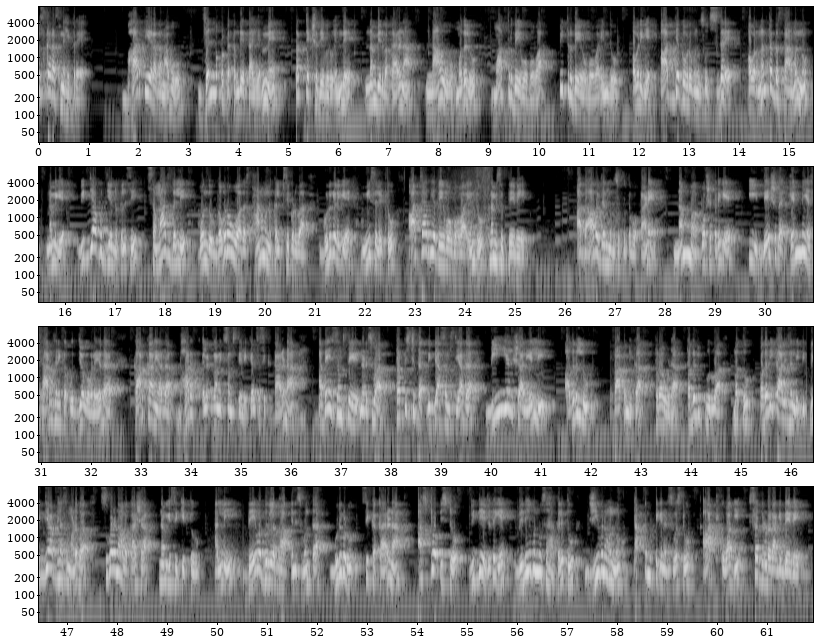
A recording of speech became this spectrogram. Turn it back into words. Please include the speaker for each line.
Speaker 1: ನಮಸ್ಕಾರ ಸ್ನೇಹಿತರೆ. ಭಾರತೀಯರಾದ ನಾವು ಜನ್ಮ ಕೊಟ್ಟ ತಂದೆ ತಾಯಿಯನ್ನೇ ಪ್ರತ್ಯಕ್ಷ ದೇವರು ಎಂದೇ ನಂಬಿರುವ ಕಾರಣ ನಾವು ಮೊದಲು ಮಾತೃದೇವೋಭವ, ಪಿತೃದೇವೋಭವ ಎಂದು ಅವರಿಗೆ ಆದ್ಯ ಗೌರವವನ್ನು ಸೂಚಿಸಿದರೆ ಅವರ ನಂತರದ ಸ್ಥಾನವನ್ನು ನಮಗೆ ವಿದ್ಯಾಬುದ್ಧಿಯನ್ನು ಕಲಿಸಿ ಸಮಾಜದಲ್ಲಿ ಒಂದು ಗೌರವವಾದ ಸ್ಥಾನವನ್ನು ಕಲ್ಪಿಸಿಕೊಡುವ ಗುರುಗಳಿಗೆ ಮೀಸಲಿಟ್ಟು ಆಚಾರ್ಯ ದೇವೋಭವ ಎಂದು ನಮಿಸುತ್ತೇವೆ. ಅದಾವ ಜನ್ಮದ ಸುಕೃತವೋ ಕಾಣೆ ನಮ್ಮ ಪೋಷಕರಿಗೆ ಈ ದೇಶದ ಹೆಮ್ಮೆಯ ಸಾರ್ವಜನಿಕ ಉದ್ಯೋಗ ವಲಯದ ಕಾರ್ಖಾನೆಯಾದ ಭಾರತ್ ಎಲೆಕ್ಟ್ರಾನಿಕ್ ಸಂಸ್ಥೆಯಲ್ಲಿ ಕೆಲಸ ಸಿಕ್ಕ ಕಾರಣ ಅದೇ ಸಂಸ್ಥೆ ನಡೆಸುವ ಪ್ರತಿಷ್ಠಿತ ವಿದ್ಯಾಸಂಸ್ಥೆಯಾದ ಬಿಎಲ್ ಶಾಲೆಯಲ್ಲಿ ಅದರಲ್ಲೂ ಪ್ರಾಥಮಿಕ, ಪ್ರೌಢ ಪದವಿ ಪೂರ್ವ ಮತ್ತು ಪದವಿ ಕಾಲೇಜಿನಲ್ಲಿ ವಿದ್ಯಾಭ್ಯಾಸ ಮಾಡುವ ಸುವರ್ಣಾವಕಾಶ ನಮಗೆ ಸಿಕ್ಕಿತ್ತು. ಅಲ್ಲಿ ದೇವ ದುರ್ಲಭ ಎನಿಸುವಂತ ಗುರುಗಳು ಸಿಕ್ಕ ಕಾರಣ ಅಷ್ಟೋ ಇಷ್ಟೋ ವಿದ್ಯೆಯ ಜೊತೆಗೆ ವಿನಯವನ್ನು ಸಹ ಕಲಿತು ಜೀವನವನ್ನು ತಕ್ಕಮಟ್ಟಿಗೆ ನಡೆಸುವಷ್ಟು ಆರ್ಥಿಕವಾಗಿ ಸದೃಢರಾಗಿದ್ದೇವೆ.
